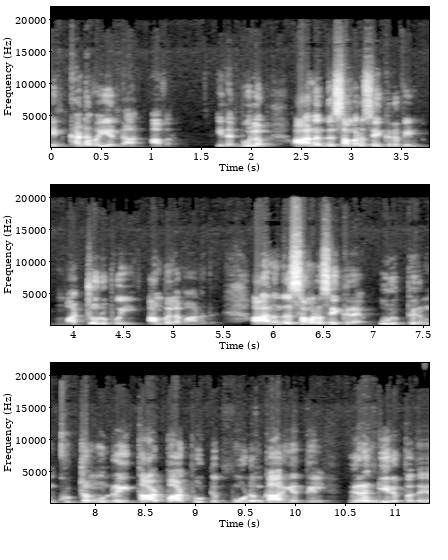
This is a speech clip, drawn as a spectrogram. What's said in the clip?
என் கடமை என்றார் அவர். இதன் மூலம் ஆனந்த சமரசேகரவின் மற்றொரு பொய் அம்பலமானது. ஆனந்த சமரசேகர ஒரு பெரும் குற்றம் ஒன்றை தாழ்பாட் போட்டு மூடும் காரியத்தில் இறங்கியிருப்பது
